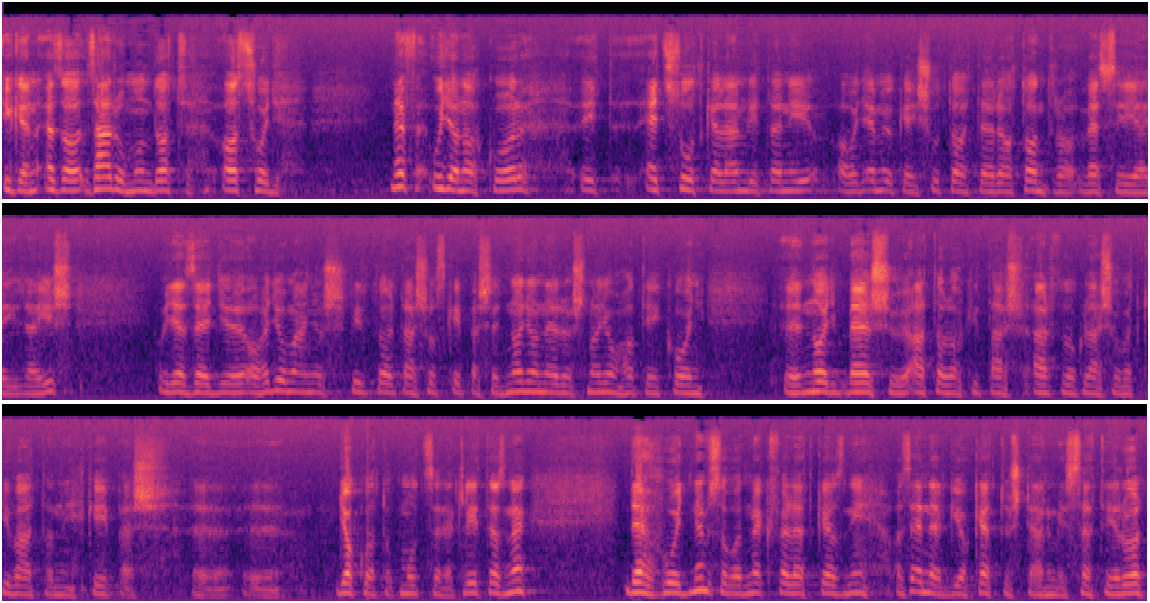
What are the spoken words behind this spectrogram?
Igen, ez a záró mondat az, hogy ne fe, ugyanakkor itt egy szót kell említeni, ahogy Emőke is utalt erre a tantra veszélyeire is, hogy ez egy a hagyományos spiritualitáshoz képest egy nagyon erős, nagyon hatékony, nagy belső átalakítás, átadoklásokat kiváltani képes gyakorlatok, módszerek léteznek, de hogy nem szabad megfeledkezni az energia kettős természetéről,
